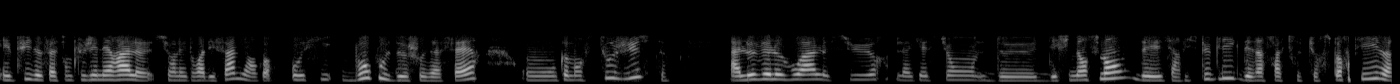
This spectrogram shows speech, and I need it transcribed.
Et puis de façon plus générale sur les droits des femmes, il y a encore aussi beaucoup de choses à faire. On commence tout juste à lever le voile sur la question de- des financements des services publics, des infrastructures sportives,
